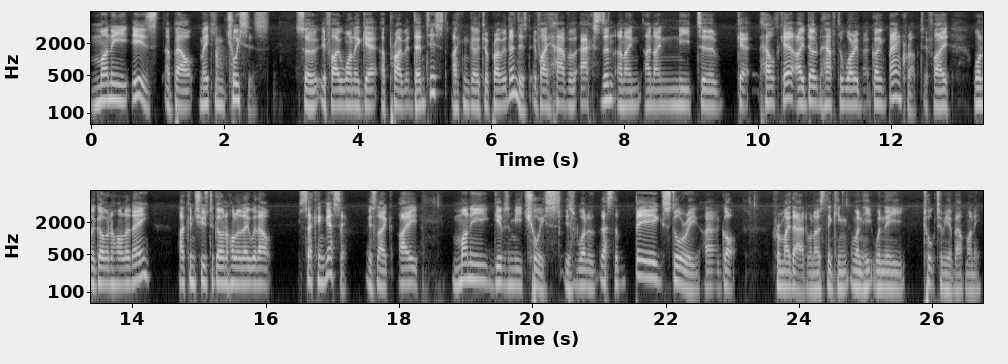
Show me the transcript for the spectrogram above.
money is about making choices so if i want to get a private dentist i can go to a private dentist. If i have an accident and i and i need to get healthcare i don't have to worry about going bankrupt. If i want to go on holiday i can choose to go on holiday without second guessing. It's like i money gives me choice is one of that's the big story i got from my dad when i was thinking when he when he talked to me about money.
